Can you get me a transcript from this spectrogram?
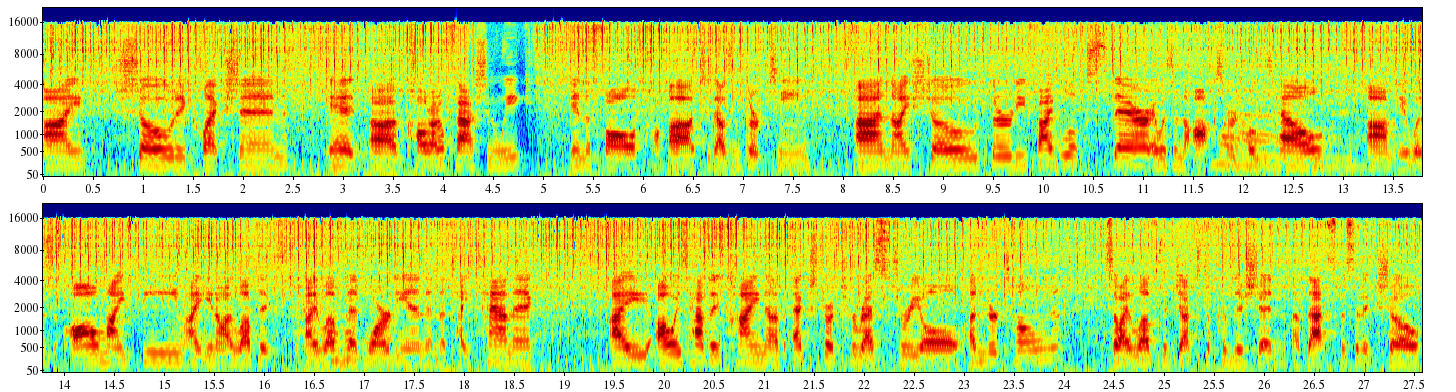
I showed a collection at uh, Colorado Fashion Week in the fall of uh, 2013, and I showed 35 looks there. It was in the Oxford Hotel. Um, it was all my theme. I, you know, I loved it. I loved Edwardian and the Titanic. I always have a kind of extraterrestrial undertone, so I love the juxtaposition of that specific show.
